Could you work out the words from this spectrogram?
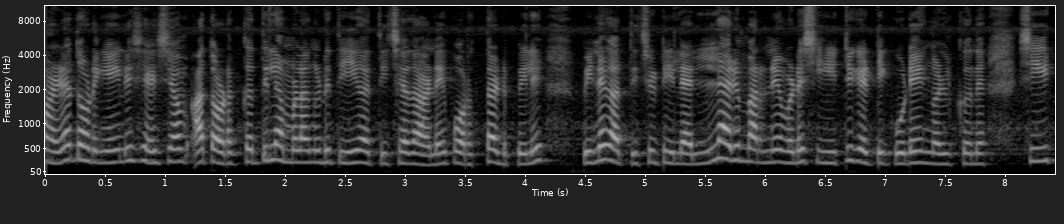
മഴ തുടങ്ങിയതിന് ശേഷം ആ തുടക്കത്തിൽ നമ്മൾ അങ്ങോട്ട് തീ കത്തിച്ചതാണ്. പുറത്തടുപ്പിൽ പിന്നെ കത്തിച്ചിട്ടില്ല. എല്ലാവരും പറഞ്ഞു ഇവിടെ ഷീറ്റ് കെട്ടിക്കൂടെ നിങ്ങൾക്ക് ഷീറ്റ്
